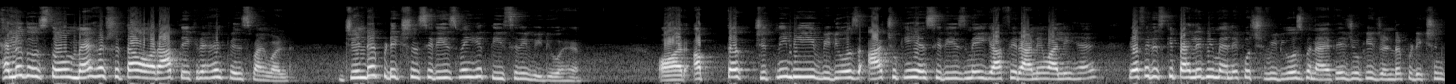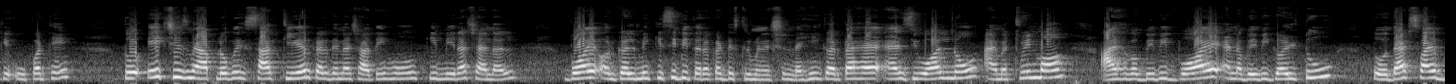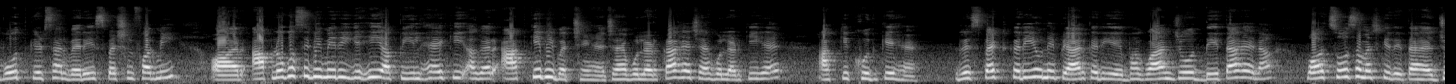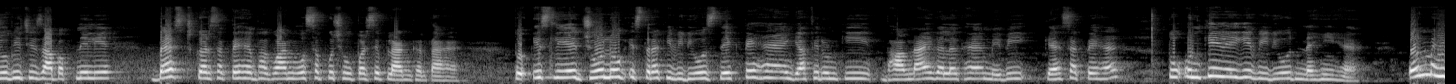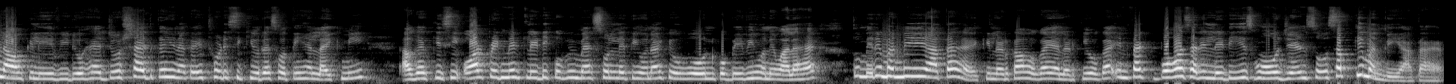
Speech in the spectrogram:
Hello दोस्तों, मैं हर्षिता और आप देख रहे हैं twins my world gender prediction series में ये तीसरी वीडियो है। और अब तक जितनी भी वीडियोस आ चुकी हैं सीरीज़ में, या फिर आने वाली हैं, या फिर इसके पहले भी मैंने कुछ वीडियोस बनाए थे जो कि जेंडर प्रिडिक्शन के ऊपर थे तो एक चीज़ मैं आप लोगों के साथ क्लियर कर देना चाहती हूँ कि मेरा चैनल बॉय और गर्ल में किसी भी तरह का डिस्क्रिमिनेशन नहीं करता है। As you all know I am a twin mom I have a baby boy and a baby girl too तो that's why both kids are very special for me और आप लोगों से भी मेरी यही अपील है कि अगर आपके भी बच्चे हैं, चाहे वो लड़का है, चाहे वो लड़की है, आपके खुद के हैं। रिस्पेक्ट करिए, उन्हें प्यार करिए। भगवान जो देता है ना, बहुत सोच समझ के देता है। जो भी चीज़ आप अपने लिए बेस्ट कर सकते हैं, भगवान वो सब कुछ ऊपर से प्लान करता है। तो इसलिए जो लोग इस तरह की वीडियोस देखते हैं या फिर उनकी भावनाएँ गलत हैं मे बी कह सकते हैं तो उनके लिए ये वीडियो नहीं है। उन महिलाओं के लिए वीडियो है जो शायद कहीं ना कहीं थोड़ी सी क्यूरियस होती हैं लाइक मी अगर किसी और प्रेग्नेंट लेडी को भी मैं सुन लेती हूँ ना कि वो उनको बेबी होने वाला है तो मेरे मन में ये आता है कि लड़का होगा या लड़की होगा. इनफैक्ट बहुत सारी लेडीज़ हो जेंट्स हो, सबके मन में ये आता है.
